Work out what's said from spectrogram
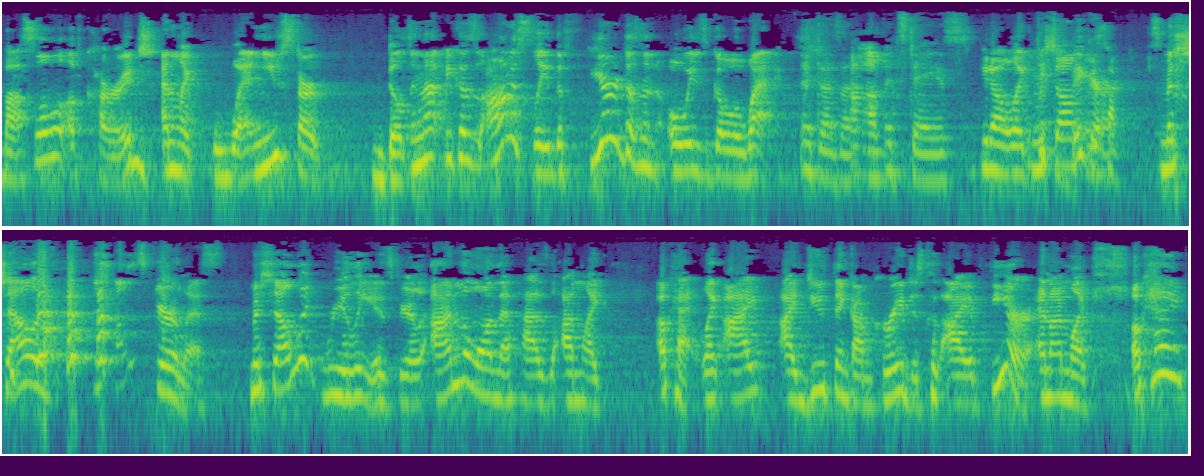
muscle of courage. And like when you start building that, because honestly, the fear doesn't always go away It doesn't. Um, it stays. you know, like Michelle. Michelle is Michelle's fearless. Michelle like really is fearless. I'm the one that has. I'm like, okay, like I I do think I'm courageous because I have fear, and I'm like, okay,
